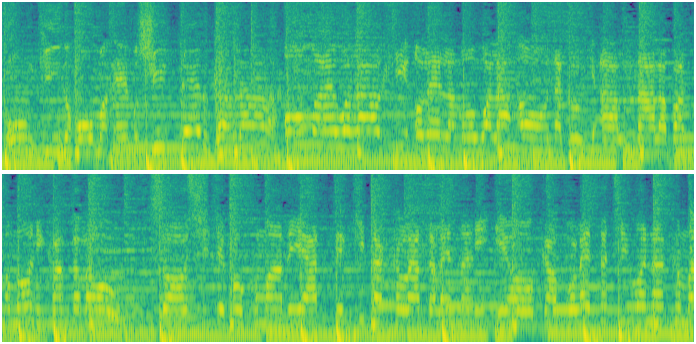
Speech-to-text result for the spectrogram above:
本気のお前も知ってるから。お前笑う日俺らも笑おう殴りあるならば共に語ろう。そうしてここまでやってきたから誰何言おうか俺たちは仲間。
